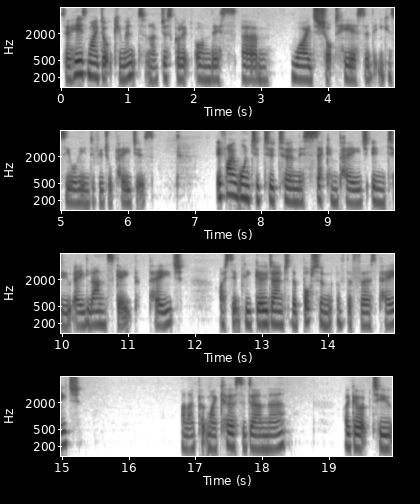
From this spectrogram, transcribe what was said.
So here's my document and I've just got it on this um, wide shot here so that you can see all the individual pages. If I wanted to turn this second page into a landscape page I simply go down to the bottom of the first page and I put my cursor down there. I go up to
